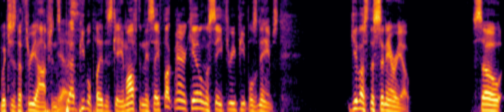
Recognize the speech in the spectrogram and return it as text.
which is the three options. Yes. People play this game often. They say fuck, marry, kill, and they'll say three people's names. Give us the scenario. So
